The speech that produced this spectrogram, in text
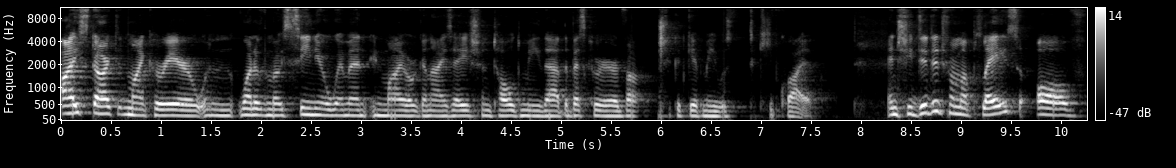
I started my career when one of the most senior women in my organization told me that the best career advice she could give me was to keep quiet. And she did it from a place of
